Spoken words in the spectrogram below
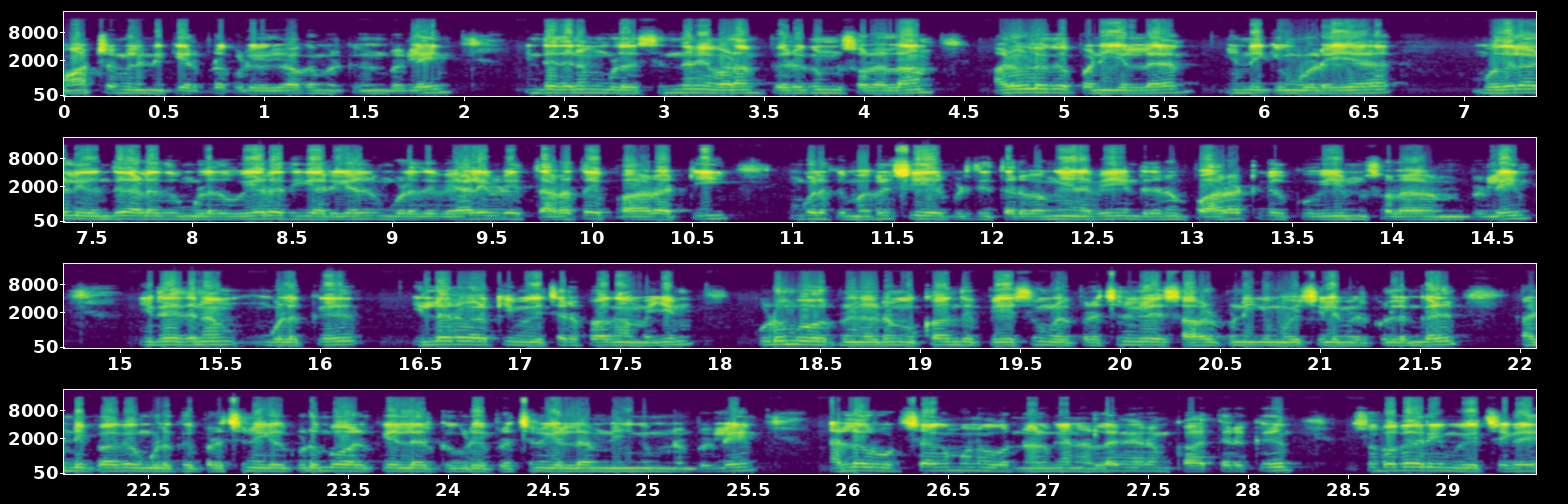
மாற்றங்கள் இன்னைக்கு ஏற்படக்கூடிய ஒரு யோகம் இருக்கு நண்பர்களே. இந்த தினம் உங்களது சிந்தனை வளம் பெருகும்னு சொல்லலாம். அலுவலக பணிகளில் இன்னைக்கு உங்களுடைய முதலாளி வந்து அல்லது உங்களது உயரதிகாரிகள் உங்களது வேலையுடைய தரத்தை பாராட்டி உங்களுக்கு மகிழ்ச்சியை ஏற்படுத்தி தருவாங்க. எனவே இன்றைய தினம் பாராட்டுகள் குவியும் சொல்லலாம் நண்பர்களே இன்றைய தினம் உங்களுக்கு இல்லற வாழ்க்கை மிகச்சிறப்பாக அமையும். குடும்ப உறுப்பினரிடம் உட்கார்ந்து பேசி உங்கள் பிரச்சனைகளை சால்வ் பண்ணிக்க முயற்சிகளை மேற்கொள்ளுங்கள். கண்டிப்பாக உங்களுக்கு பிரச்சனைகள் குடும்ப வாழ்க்கையில் இருக்கக்கூடிய பிரச்சனைகள் எல்லாம் நீங்கும் நண்பர்களே. நல்ல ஒரு உற்சாகமான ஒரு நாளுங்க. நல்ல நேரம் காத்திருக்கு. சுபகாரிய முயற்சிகளை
